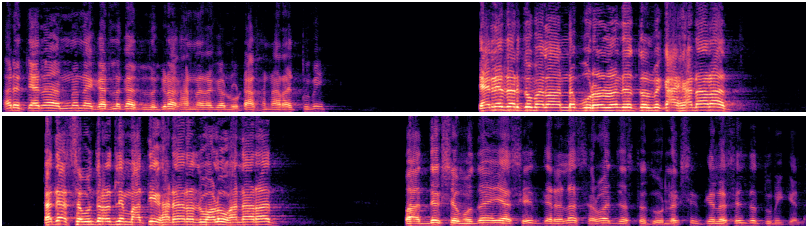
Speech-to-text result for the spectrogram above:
अरे त्यानं अन्न नाही घातलं का? दगडा खाणार का नोटा खाणार आहात तुम्ही? त्याने जर तुम्हाला अन्न पुरवलं नाही तर तुम्ही काय खाणार आहात? का त्या समुद्रातले माती खाणार आहात वाळू खाणार आहात? अध्यक्ष महोदय या शेतकऱ्याला सर्वात जास्त दुर्लक्षित केलं असेल तर तुम्ही केला.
